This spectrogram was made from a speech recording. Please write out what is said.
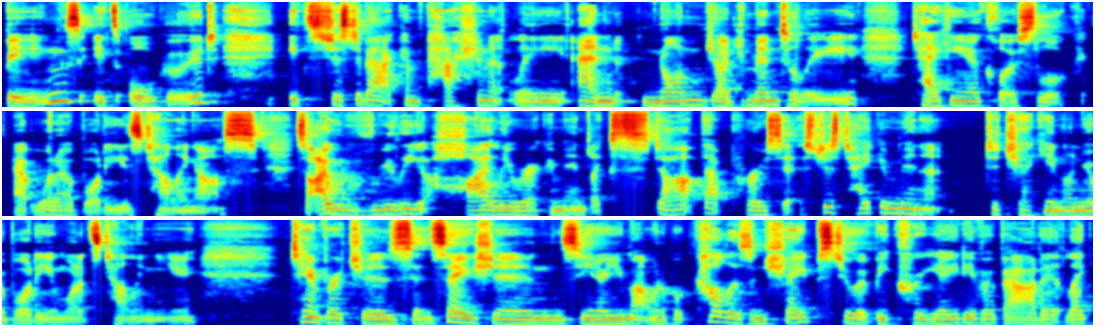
beings, it's all good. It's just about compassionately and non judgmentally taking a close look at what our body is telling us. So I would really highly recommend like start that process. Just take a minute to check in on your body and what it's telling you temperatures, sensations, you know, you might want to put colors and shapes to it, be creative about it. Like,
